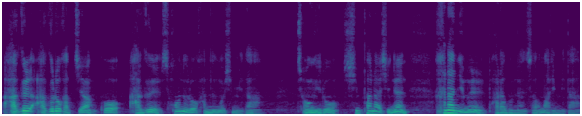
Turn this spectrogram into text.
악을 악으로 갚지 않고 악을 선으로 갚는 것입니다. 정의로 심판하시는 하나님을 바라보면서 말입니다.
